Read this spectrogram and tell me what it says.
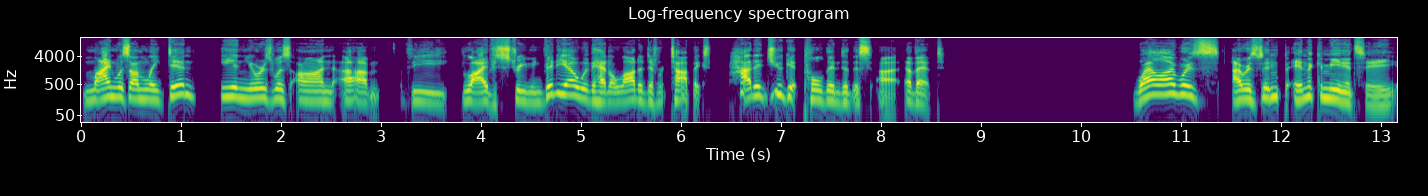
Mine was on LinkedIn. Ian, yours was on um, the live streaming video. We've had a lot of different topics. How did you get pulled into this uh, event? Well, I was I was in in the community,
